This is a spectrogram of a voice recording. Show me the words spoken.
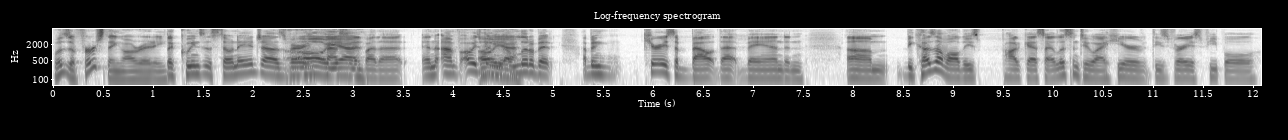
What was the first thing already? The Queens of the Stone Age. I was very Oh, fascinated yeah. by that, and I've always Oh, been yeah. a little bit. I've been curious about that band, and um, because of all these podcasts I listen to, I hear these various people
